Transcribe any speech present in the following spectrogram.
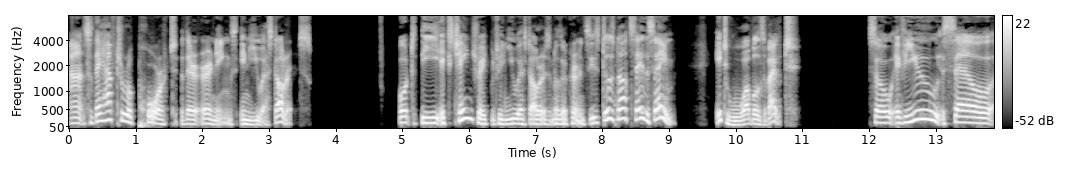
Uh, so they have to report their earnings in US dollars. But the exchange rate between US dollars and other currencies does not say the same. It wobbles about. So if you sell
